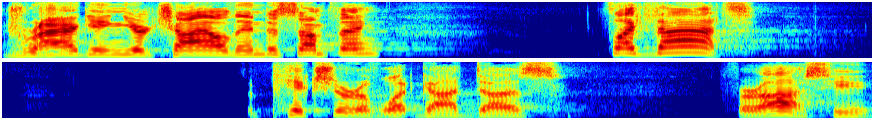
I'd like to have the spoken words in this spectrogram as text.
dragging your child into something. It's like that. The picture of what God does for us. He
